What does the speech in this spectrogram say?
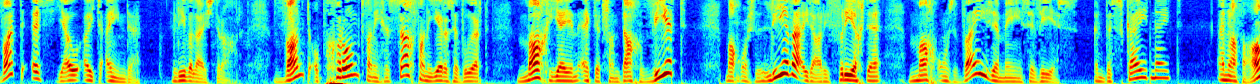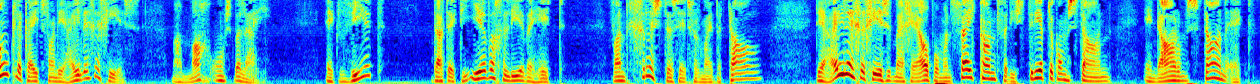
Wat is jou uiteinde, liewe luisteraar? Want op grond van die gesag van die Here se woord mag jy en ek dit vandag weet, mag ons lewe uit daardie vreugde, mag ons wyse mense wees in beskeidenheid en afhanklikheid van die Heilige Gees, maar mag ons bely. Ek weet dat ek die ewige lewe het want Christus het vir my betaal. Die Heilige Gees het my gehelp om aan sy kant vir die streep te kom staan en daarom staan ek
